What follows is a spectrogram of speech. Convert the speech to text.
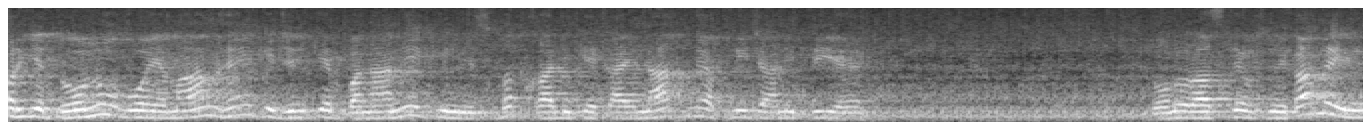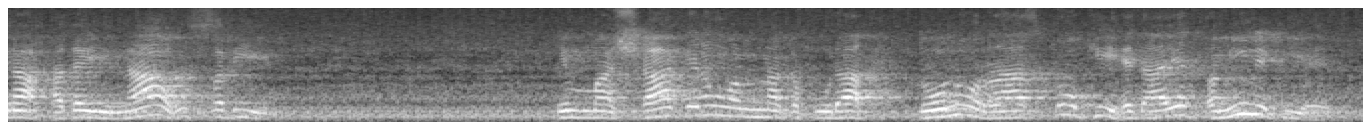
और ये दोनों वो इमाम हैं कि जिनके बनाने की नस्बत खाली के कायनात में अपनी जानब दी है। दोनों रास्ते उसने कहा, मैं इन्ना हदई ना सभी। इम्मा शाकिर अम्मा कपूरा दोनों रास्तों की हिदायत हमी ने की है।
